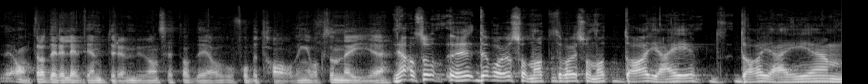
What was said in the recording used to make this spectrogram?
jeg antar at dere levde i en drøm uansett at det å få betaling var ikke så nøye. Ja, altså, eh, det var jo sånn at, jo sånn at da jeg, da jeg um,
